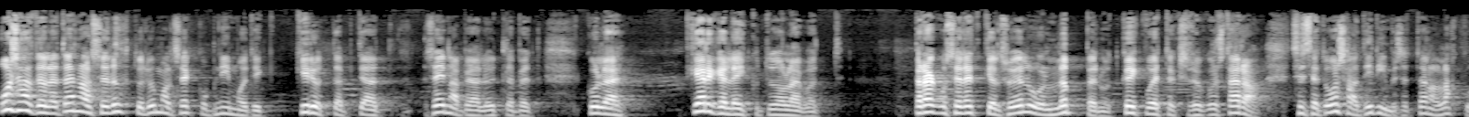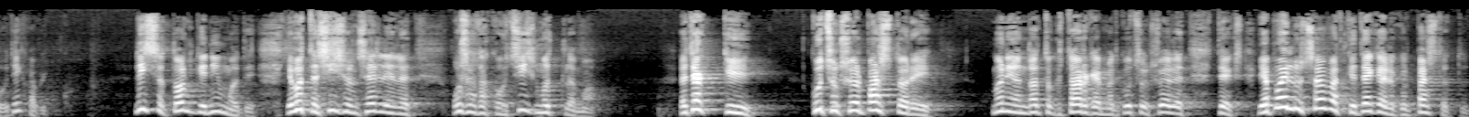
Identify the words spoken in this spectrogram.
osadele tänasel õhtul jumal sekkub niimoodi, kirjutab tead seina peale, ütleb, et kuule, kergeleikutud olevat, praegusel hetkel su elu on lõppenud, kõik võetakse su käest ära, sest et osad inimesed täna lahkuvad igavikku. lihtsalt ongi niimoodi. Ja vaata, siis on selline, et osad hakkavad siis mõtlema, et äkki kutsuks veel pastori mõni on natuke targem, et kutsuks veel, et teeks. ja paljud saavadki tegelikult päästetud.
